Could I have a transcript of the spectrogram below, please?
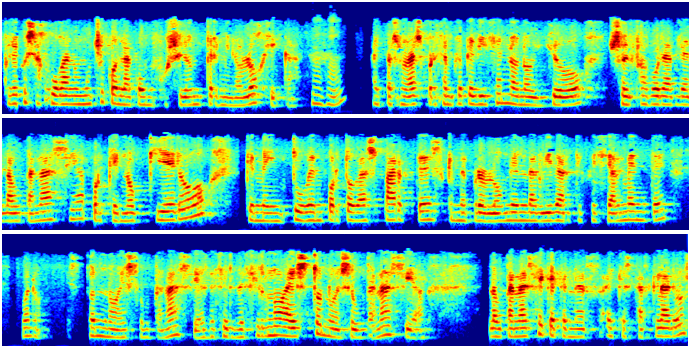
creo que se ha jugado mucho con la confusión terminológica. Hay personas, por ejemplo, que dicen, no, no, yo soy favorable a la eutanasia porque no quiero que me intuben por todas partes, que me prolonguen la vida artificialmente. Bueno, esto no es eutanasia, es decir, decir no a esto no es eutanasia. La eutanasia hay que tener, hay que estar claros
